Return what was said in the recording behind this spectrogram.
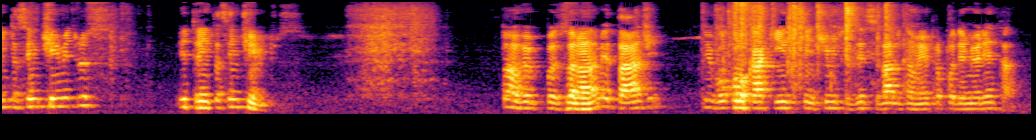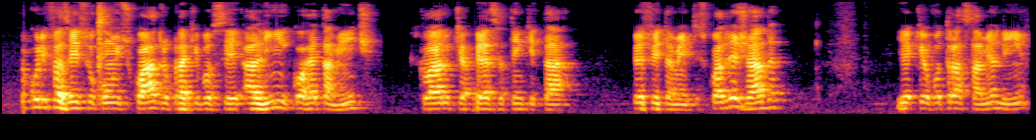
30 centímetros e 30 centímetros. Então eu vou posicionar na metade e vou colocar 15 centímetros desse lado também para poder me orientar. Procure fazer isso com um esquadro para que você alinhe corretamente. Claro que a peça tem que estar perfeitamente esquadrejada. E aqui eu vou traçar minha linha.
